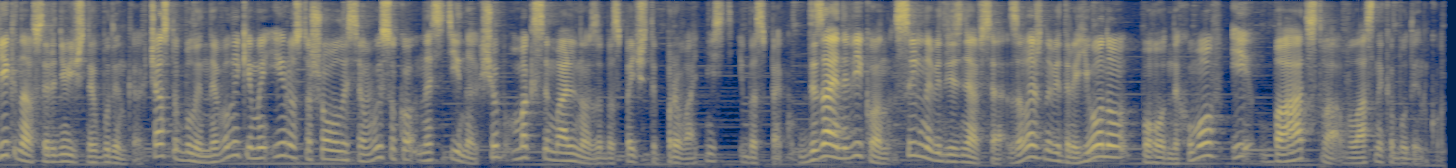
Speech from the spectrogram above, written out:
Вікна в середньовічних будинках часто були невеликими і розташовувалися високо на стінах, щоб максимально забезпечити приватність і безпеку. Дизайн вікон сильно відрізнявся залежно від регіону, погодних умов і багатства власника будинку.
